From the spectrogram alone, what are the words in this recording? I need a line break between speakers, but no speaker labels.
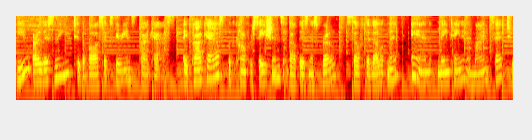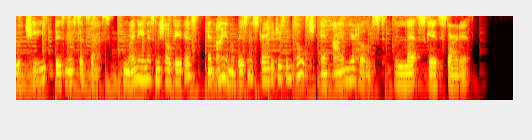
You are listening to the Boss Experience Podcast, a podcast with conversations about business growth, self development, and maintaining a mindset to achieve business success. My name is Michelle Davis, and I am a business strategist and coach, and I am your host. Let's get started.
